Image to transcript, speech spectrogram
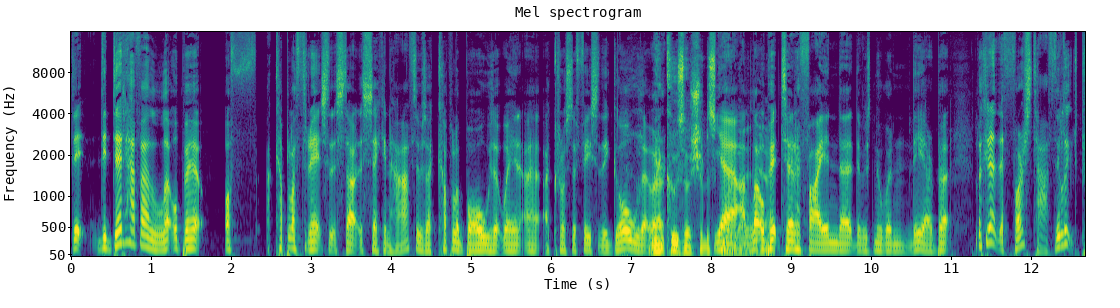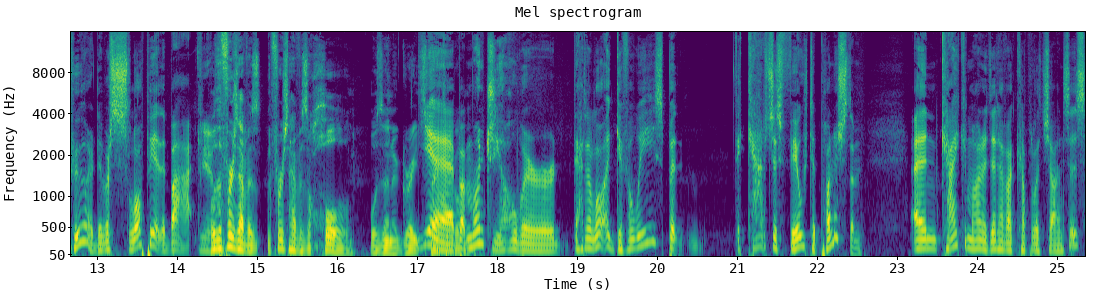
they, they did have a little bit of a couple of threats at the start of the second half. There was a couple of balls that went uh, across the face of the goal that were Mancosu should have scored. yeah, that, a little bit terrifying that there was no one there. But looking at the first half, they looked poor. They were sloppy at the back. Yeah. Well, the first half is the first half as a whole wasn't a great. Yeah, spectacle. but Montreal were they had a lot of giveaways, but the Caps just failed to punish them. And Kei Kamara did have a couple of chances,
